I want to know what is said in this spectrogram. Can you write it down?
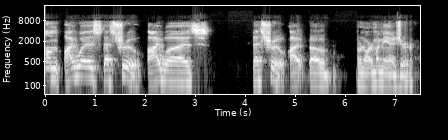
Um, I was. That's true. I was. That's true. I uh, Bernard, my manager,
